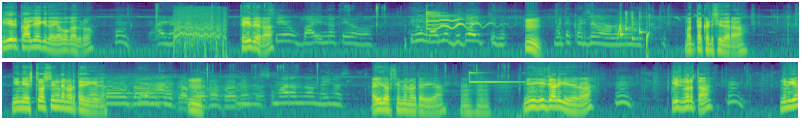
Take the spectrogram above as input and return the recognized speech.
ನೀರು ಖಾಲಿಯಾಗಿದೆ ಯಾವಾಗಾದರೂ? ಹ್ಞೂ ಐದು ತೆಗಿದ್ದೀರಾ ಬಾಯಿ ಇನ್ನ ತೆಗೆದ ಇದು ಮೊದಲು ಬಿದ್ದ ಇತ್ತು ಇದು. ಹ್ಞೂ. ಮತ್ತೆ ಕಡಿಸಿದಾರ ನೀನು ಎಷ್ಟು ವರ್ಷದಿಂದ ನೋಡ್ತಾ ಇದೀಗ ಇದು? ಹ್ಞೂ. ಐದು ವರ್ಷ. ಐದು ವರ್ಷದಿಂದ ನೋಡ್ತಾ ಇದೀಯಾ? ಹ್ಞೂ ಹ್ಞೂ ನಿನಗೆ ಈಜಾಡಿದ್ದೀರಾ ಹ್ಞೂ. ಈಜು ಬರುತ್ತಾ? ನಿನಗೆ?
